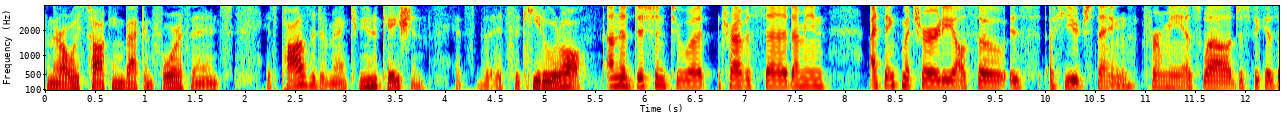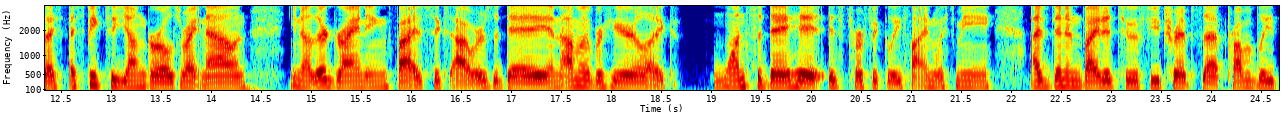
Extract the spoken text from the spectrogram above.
and they're always talking back and forth. And it's it's positive, man. Communication. It's the, it's the key to it all. In addition to what Travis said, I mean. I think maturity also is a huge thing for me as well, just because I, I speak to young girls right now and, you know, they're grinding five, six hours a day. And I'm over here like, once a day hit is perfectly fine with me. I've been invited to a few trips that probably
